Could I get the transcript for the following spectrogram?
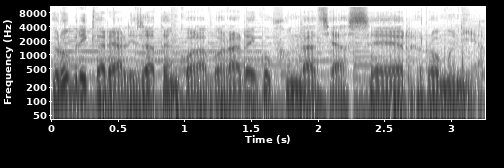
rubrica realizată în colaborare cu Fundația SER România.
